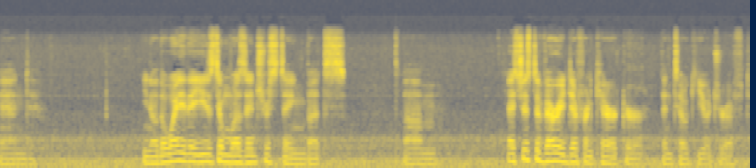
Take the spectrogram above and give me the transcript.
And you know the way they used him was interesting but um, it's just a very different character than Tokyo Drift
